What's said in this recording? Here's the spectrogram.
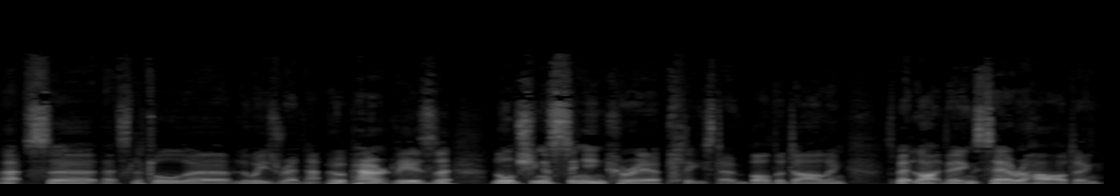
That's uh, that's little uh, Louise Redknapp, who apparently is uh, launching a singing career. Please don't bother, darling. It's a bit like being Sarah Harding.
